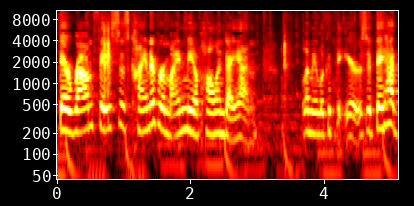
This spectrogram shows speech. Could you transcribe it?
Their round faces kind of remind me of Holland Diane. let me look at the ears. If they had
